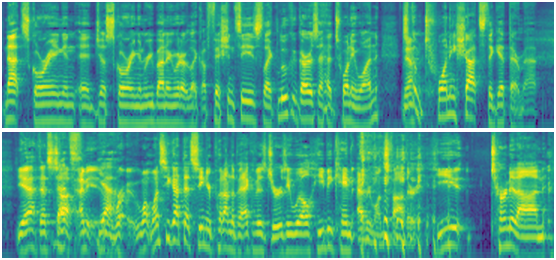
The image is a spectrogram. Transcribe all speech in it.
not scoring and, and just scoring and rebounding, whatever, like efficiencies. Like Luka Garza had 21. It took Yeah. him 20 shots to get there, Matt. Yeah, that's, That's- tough. I mean, yeah. once he got that senior put on the back of his jersey, Will, he became everyone's father. he turned it on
